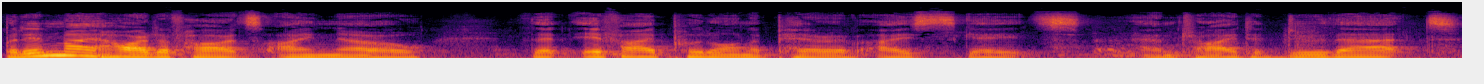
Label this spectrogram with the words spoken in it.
But in my heart of hearts, I know that if I put on a pair of ice skates and try to do that,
